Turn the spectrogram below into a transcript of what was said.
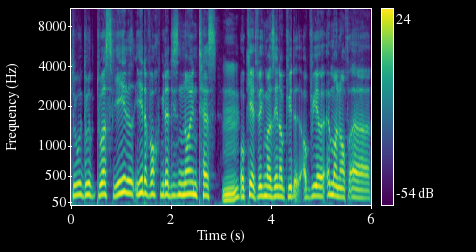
du, du, du hast jede, jede Woche wieder diesen neuen Test. Mhm. Okay, jetzt will ich mal sehen, ob wir, ob wir immer noch, äh,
